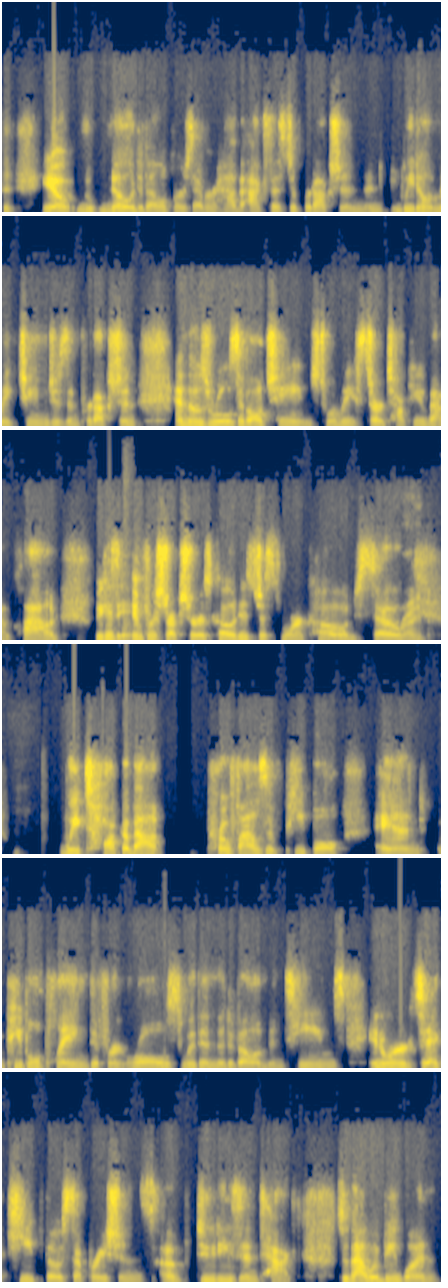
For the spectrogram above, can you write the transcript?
you know no developers ever have access to production and we don't make changes in production and those rules have all changed when we start talking about cloud because infrastructure as code is just more code so right. we talk about profiles of people and people playing different roles within the development teams in order to keep those separations of duties intact. So that would be one.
